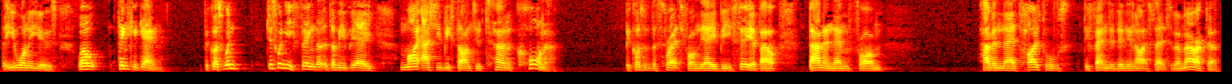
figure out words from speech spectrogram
that you want to use, well, think again. Because when just when you think that the WBA might actually be starting to turn a corner because of the threats from the ABC about banning them from having their titles defended in the United States of America.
